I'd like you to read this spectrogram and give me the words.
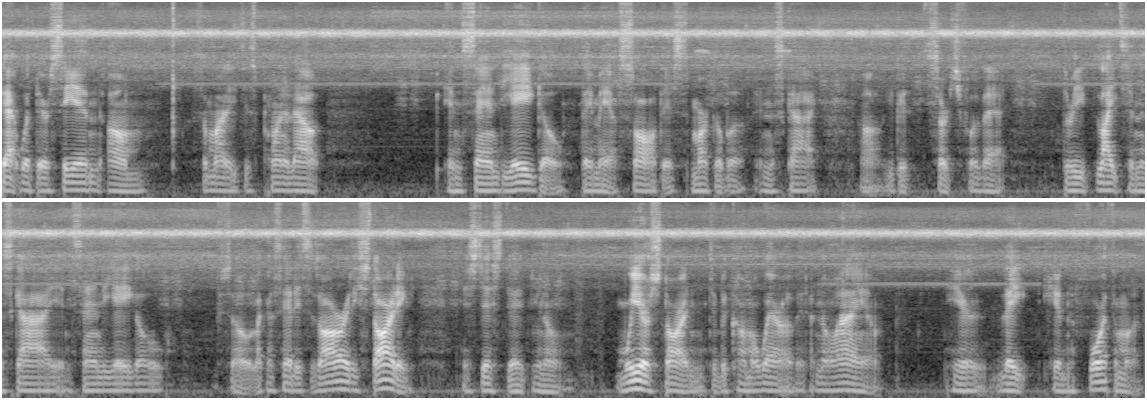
that what they're seeing. Um, somebody just pointed out in San Diego, they may have saw this Merkaba in the sky. Uh, you could search for that. Three lights in the sky in San Diego. So, like I said, this is already starting. It's just that, you know, we are starting to become aware of it. I know I am here late, here in the fourth month.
